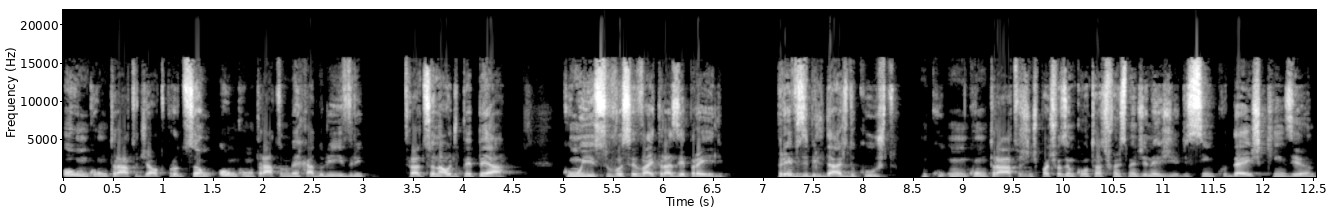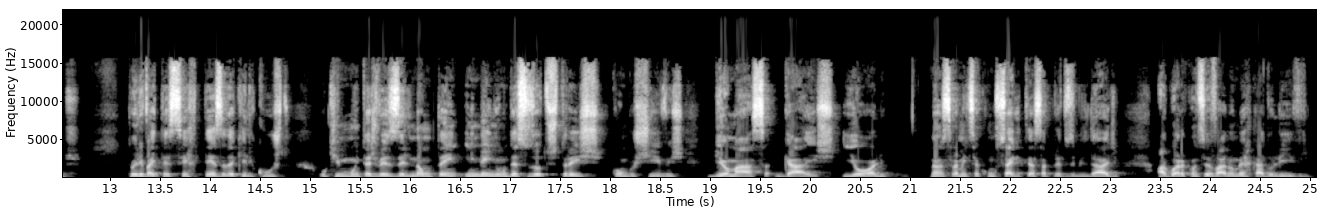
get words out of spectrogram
ou um contrato de autoprodução, ou um contrato no mercado livre tradicional de PPA. Com isso, você vai trazer para ele previsibilidade do custo, um, um, contrato, a gente pode fazer um contrato de fornecimento de energia de 5, 10, 15 anos. Então ele vai ter certeza daquele custo, o que muitas vezes ele não tem em nenhum desses outros três combustíveis, biomassa, gás e óleo. Não necessariamente você consegue ter essa previsibilidade. Agora, quando você vai no Mercado Livre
